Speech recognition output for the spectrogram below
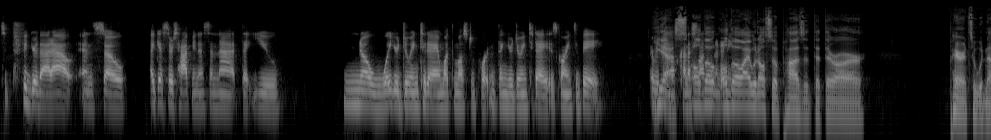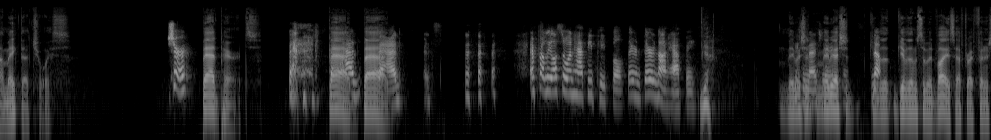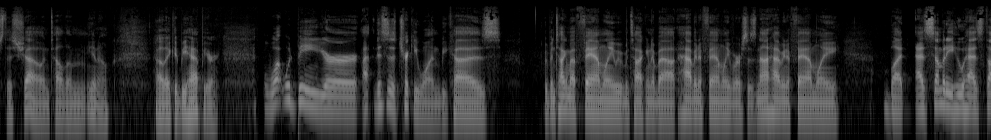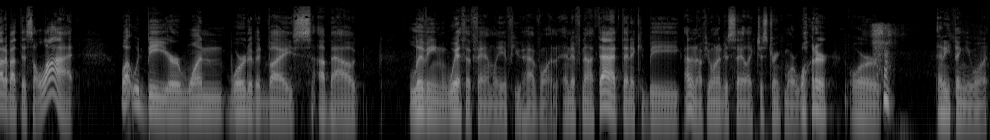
to figure that out. And so I guess there's happiness in that, that you know what you're doing today and what the most important thing you're doing today is going to be. Everything else yes, kind of although although I would also posit that there are parents who would not make that choice. Sure. Bad parents. Bad, Bad, bad. bad. It's- and probably also unhappy people. They're they're not happy. Yeah. Maybe I should maybe I should give, No. the, give them some advice after I finish this show and tell them, you know, how they could be happier. What would be your uh, this is a tricky one because we've been talking about family, we've been talking about having a family versus not having a family. But as somebody who has thought about this a lot, what would be your one word of advice about living with a family if you have one? And if not that, then it could be I don't know if you want to just say like just drink more water or anything you want.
